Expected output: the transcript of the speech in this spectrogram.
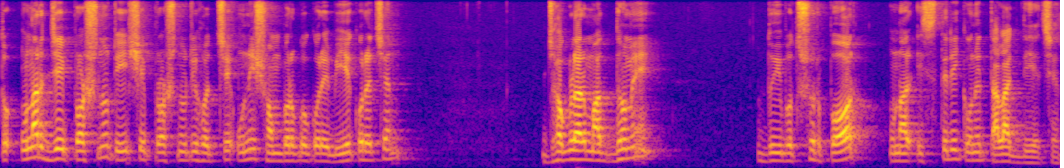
তো ওনার যে প্রশ্নটি সেই প্রশ্নটি হচ্ছে উনি সম্পর্ক করে বিয়ে করেছেন। ঝগড়ার মাধ্যমে দুই বৎসর পর ওনার স্ত্রীকে উনি তালাক দিয়েছেন।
